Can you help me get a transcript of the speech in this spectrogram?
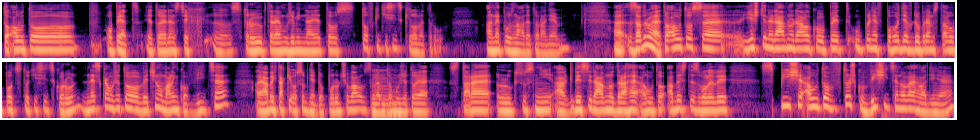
To auto, opět, je to jeden z těch eh, strojů, které může mít najeto stovky tisíc kilometrů a nepoznáte to na něm. Eh, Za druhé, to auto se ještě nedávno dalo koupit úplně v pohodě v dobrém stavu pod 100 tisíc korun. Dneska už je to většinou malinko více a já bych taky osobně doporučoval, vzhledem Mm. mm. tomu, že to je staré, luxusní a kdysi dávno drahé auto, abyste zvolili spíše auto v trošku vyšší cenové hladině,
